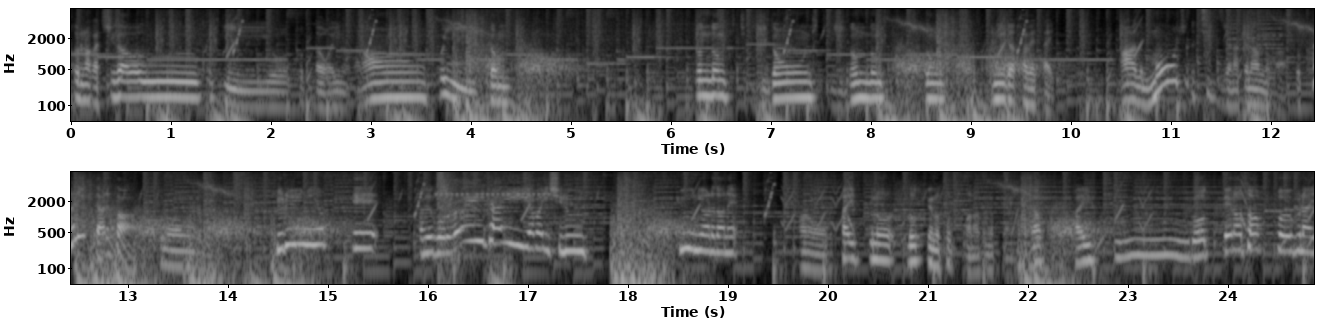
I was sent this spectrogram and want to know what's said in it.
そろそろなんか。違うコピーを取った。方がいいのか。なほい、どん。どんどんきちきち、どんきちき、どんどんきち、どん。カニが食べた。い。あー、でももうちょっと地図じゃなくなるのか。カニってあれか、その、種類によって食べ頃が、えい、痛い、やばい、死ぬ。急にあれだね。あの、回復のロッテのトップがなくなった。ね。やっぱ回復、ロッテのトップ危ない。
